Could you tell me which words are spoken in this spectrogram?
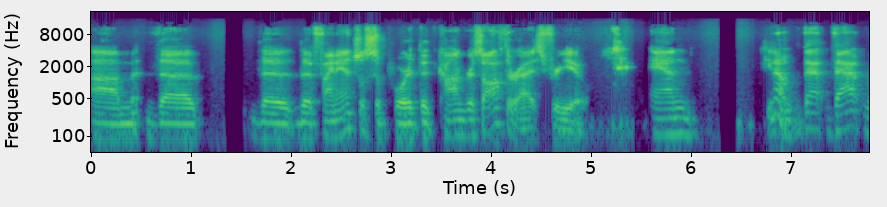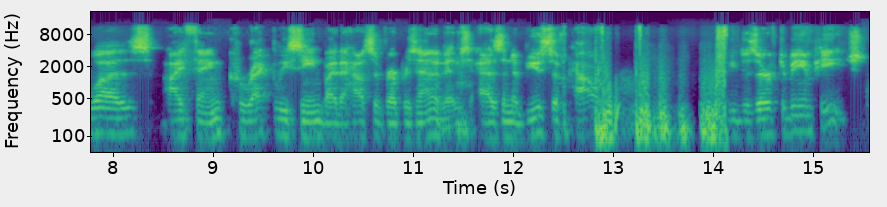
um, the the the financial support that Congress authorized for you, and you know that that was, I think, correctly seen by the House of Representatives as an abuse of power. He deserved to be impeached.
